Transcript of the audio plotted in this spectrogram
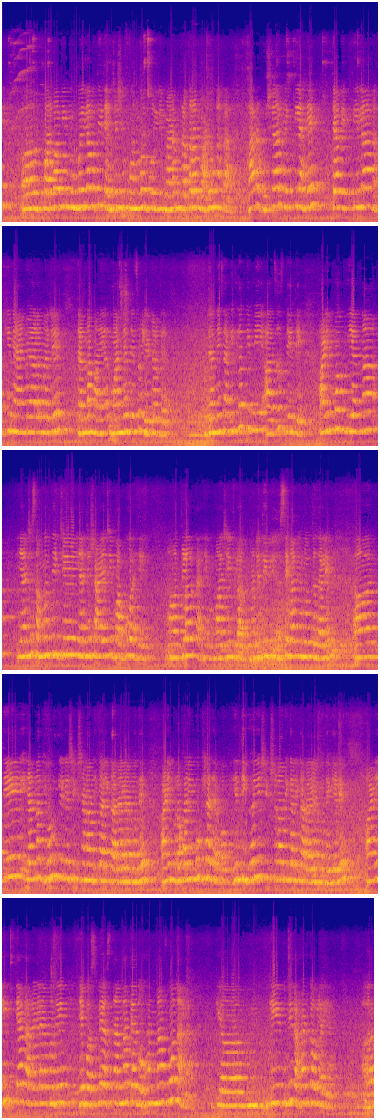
परवा मी मुंबईला होती त्यांच्याशी फोनवर बोलली मॅडम प्रकरण वाढवू नका. फार हुशार व्यक्ती आहे. त्या व्यक्तीला नक्की न्याय मिळाला पाहिजे. त्यांना मान्यतेचं लेटर द्या. त्यांनी सांगितलं की मी आजच देते. आणि मग यांना यांचे संबंधित जे यांच्या शाळेचे बाबू आहे क्लर्क आहे माजी क्लर्क म्हणजे ते सेवानिवृत्त झाले. ते यांना घेऊन गेले शिक्षणाधिकारी कार्यालयामध्ये आणि प्रभारी मुख्याध्यापक हे तिघही शिक्षणाधिकारी कार्यालयामध्ये गेले. आणि त्या कार्यालयामध्ये हे बसले असताना त्या दोघांना फोन आला की तुम्ही रहाटगावला या.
